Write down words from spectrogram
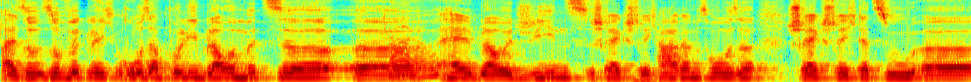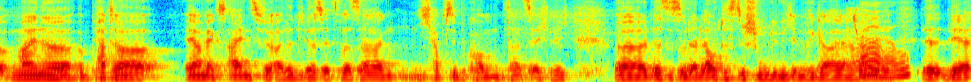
Also so wirklich rosa Pulli, blaue Mütze, äh, hellblaue Jeans, Schrägstrich Haremshose, Schrägstrich dazu äh, meine Putter Air Max 1 für alle, die das jetzt was sagen. Ich habe sie bekommen tatsächlich. Äh, das ist so der lauteste Schuh, den ich im Regal habe. Der, der,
